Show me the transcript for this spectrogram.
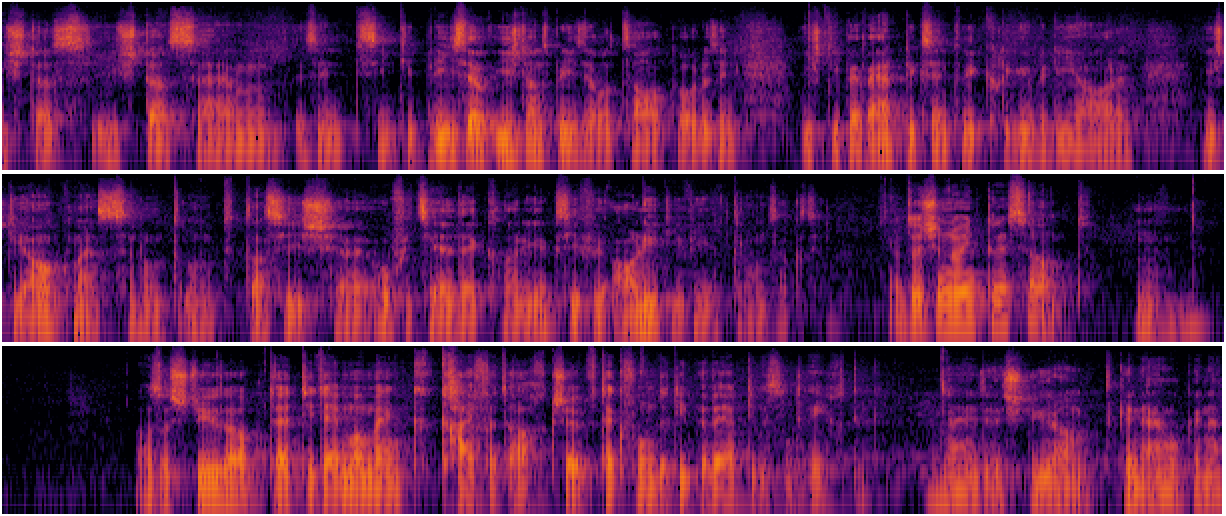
Ist das, ist das, ähm, sind, sind die Preise, Einstandspreise, die gezahlt worden sind, ist die Bewertungsentwicklung über die Jahre ist die angemessen und, und das ist äh, offiziell deklariert für alle die vier Transaktionen. Ja, das ist ja noch interessant. Mhm. Also das Steueramt hat in dem Moment keinen Verdacht geschöpft, hat gefunden, die Bewertungen sind richtig. Nein, das Steueramt, genau, genau.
